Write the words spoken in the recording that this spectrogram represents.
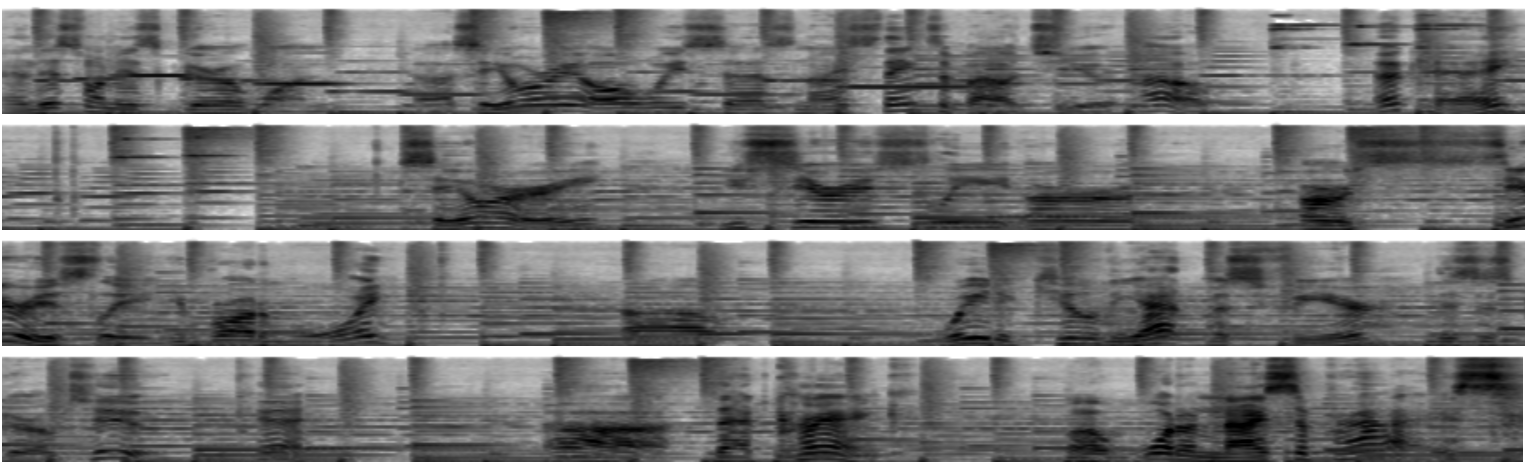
And this one is Girl 1. Uh, Sayori always says nice things about you. Oh, okay. Sayori, you seriously are Or seriously, you brought a boy? Uh, way to kill the atmosphere. This is girl two. Okay. Ah, that crank. What a nice surprise.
